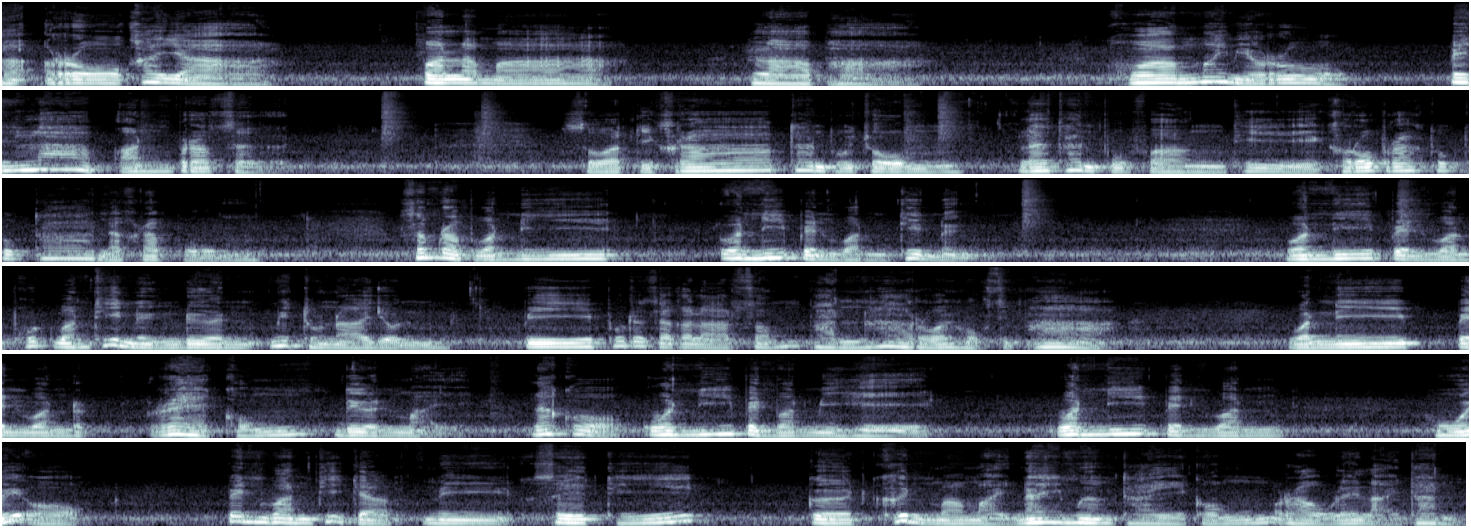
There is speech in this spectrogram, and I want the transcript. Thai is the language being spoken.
อโรคยา ปรมา ลาภา ความไม่มีโรค เป็นลาบอันประเสริฐ สวัสดีครับ ท่านผู้ชมและท่านผู้ฟังที่เคารพรักทุกๆทท่านนะครับผมสำหรับวันนี้ วันนี้เป็นวันที่หนึ่ง วันนี้เป็นวันพุธวันที่หนึ่งเดือนมิถุนายน ปีพุทธศักราช 2565 วันนี้เป็นวัน แรกของเดือนใหม่ แล้วก็วันนี้เป็นวันมีเฮ วันนี้เป็นวันหวยออก เป็นวันที่จะมีเศรษฐีเกิดขึ้นมาใหม่ในเมืองไทยของเราหลาย ๆ ท่าน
